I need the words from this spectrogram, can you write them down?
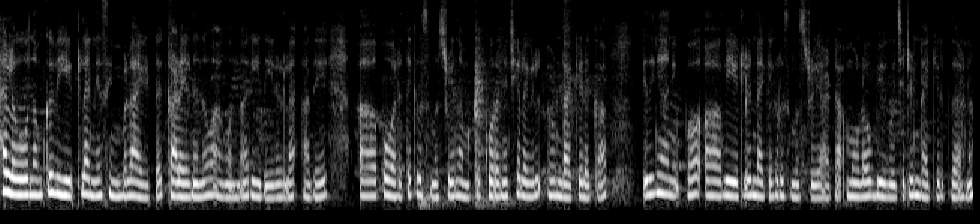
ഹലോ നമുക്ക് വീട്ടിൽ തന്നെ സിമ്പിളായിട്ട് കടയിൽ നിന്ന് വാങ്ങുന്ന രീതിയിലുള്ള അതേ പോലത്തെ ക്രിസ്മസ് ട്രീ നമുക്ക് കുറഞ്ഞ ചിലവിൽ ഉണ്ടാക്കിയെടുക്കാം. ഇത് ഞാനിപ്പോൾ വീട്ടിലുണ്ടാക്കിയ ക്രിസ്മസ് ട്രീ ആട്ടോ. മുള ഉപയോഗിച്ചിട്ട് ഉണ്ടാക്കിയെടുത്തതാണ്.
